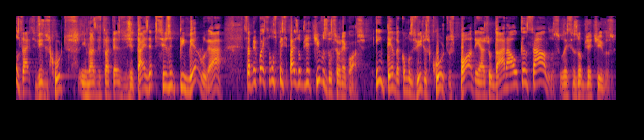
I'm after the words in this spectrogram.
usar esses vídeos curtos e nas estratégias digitais, é preciso, em primeiro lugar, saber quais são os principais objetivos do seu negócio. Entenda como os vídeos curtos podem ajudar a alcançá-los, esses objetivos.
